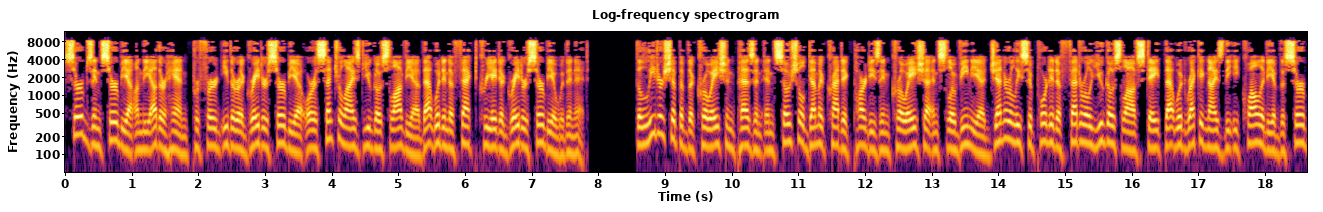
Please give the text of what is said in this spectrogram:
Serbs in Serbia on the other hand preferred either a Greater Serbia or a centralized Yugoslavia that would in effect create a Greater Serbia within it. The leadership of the Croatian peasant and social democratic parties in Croatia and Slovenia generally supported a federal Yugoslav state that would recognize the equality of the Serb,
